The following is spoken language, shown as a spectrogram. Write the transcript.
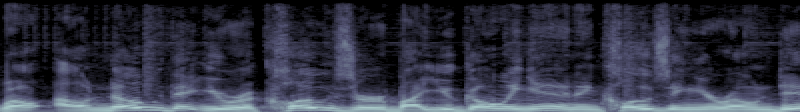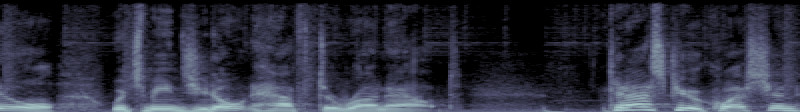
Well, I'll know that you're a closer by you going in and closing your own deal, which means you don't have to run out. Can I ask you a question?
